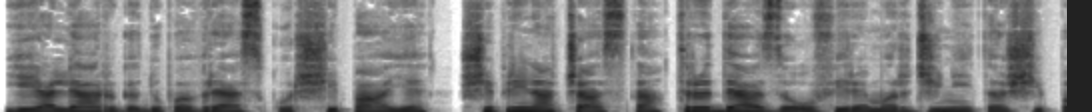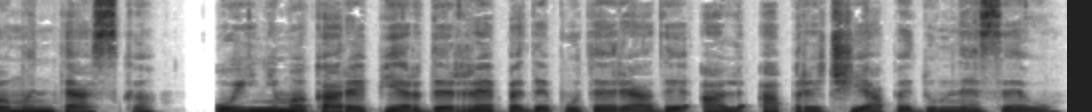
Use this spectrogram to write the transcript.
Ei aleargă după vreascuri și paie și prin aceasta trădează o fire mărginită și pământească, o inimă care pierde repede puterea de a-L aprecia pe Dumnezeu.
